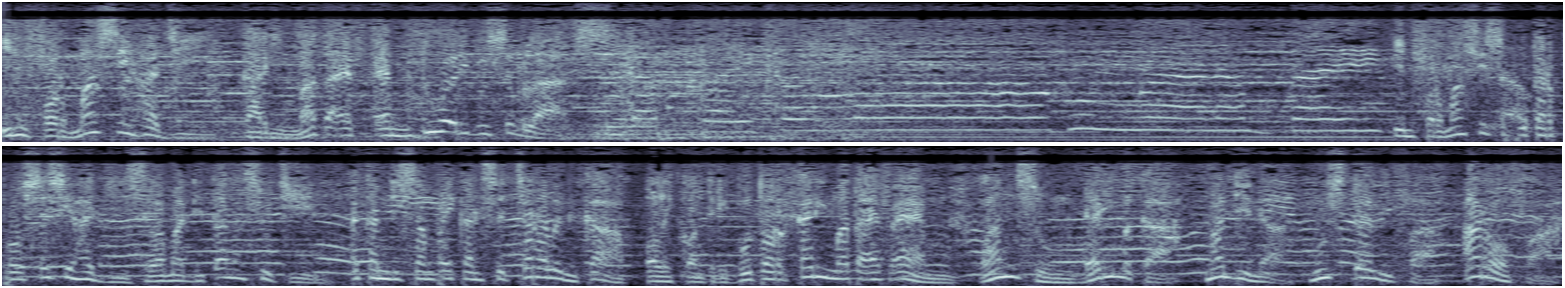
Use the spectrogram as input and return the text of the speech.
informasi haji Karimata FM 2011. Informasi seputar prosesi haji selama di Tanah Suci akan disampaikan secara lengkap oleh kontributor Karimata FM langsung dari Mekah, Madinah, Musdalifah, Arafah,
